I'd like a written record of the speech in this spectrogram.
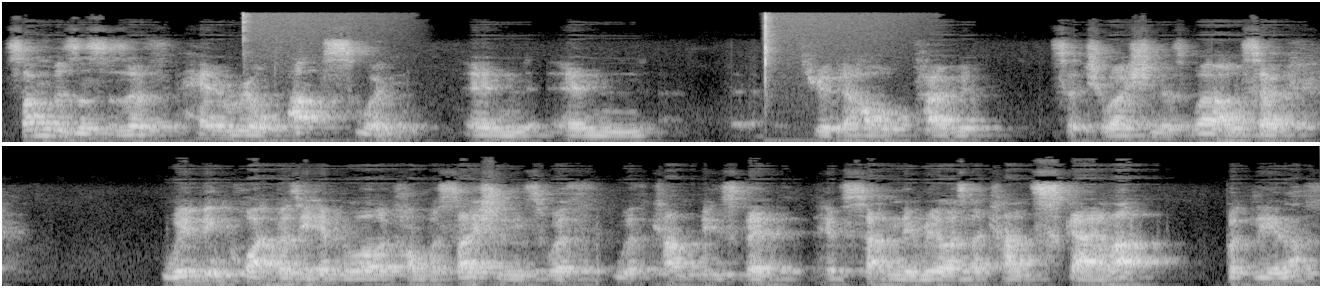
Some businesses have had a real upswing in in through the whole COVID situation as well. So we've been quite busy having a lot of conversations with, with companies that have suddenly realised they can't scale up quickly enough.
